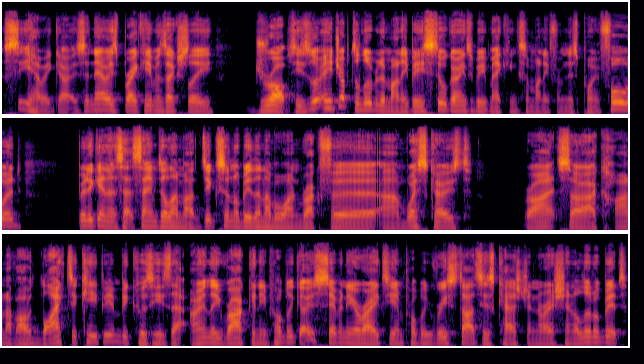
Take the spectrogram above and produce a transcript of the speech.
see how he goes. And now his break even's actually dropped. He's he dropped a little bit of money, but he's still going to be making some money from this point forward. But again, it's that same dilemma. Dixon will be the number one ruck for um, West Coast, right? So I kind of I would like to keep him because he's that only ruck, and he probably goes seventy or eighty, and probably restarts his cash generation a little bit.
